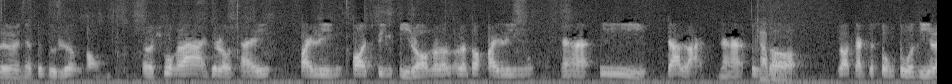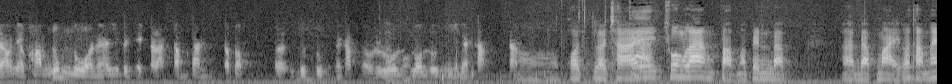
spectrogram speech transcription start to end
เลยเนี่ยก็คือเรื่องของเอ่อช่วงล่างที่เราใช้ไฟลิงคอยสปริงสี่ล้อแล้วแล้วก็ไฟลิงนะฮะที่ด้านหลังนะฮะซึ่งครับก็ผมนอกจากจะทรงตัวดีแล้วเนี่ยความนุ่มนวลนะฮะยังเป็นเอกลักษณ์สำคัญสำหรับอิซูซุนะครับสำหรับรุ่นรุ่นรุ่นนี้นะครับครับอ๋อพอเราใช้ค่ะช่วงล่างปรับมาเป็นแบบอ่า แบบใหม่ก็ทำให้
